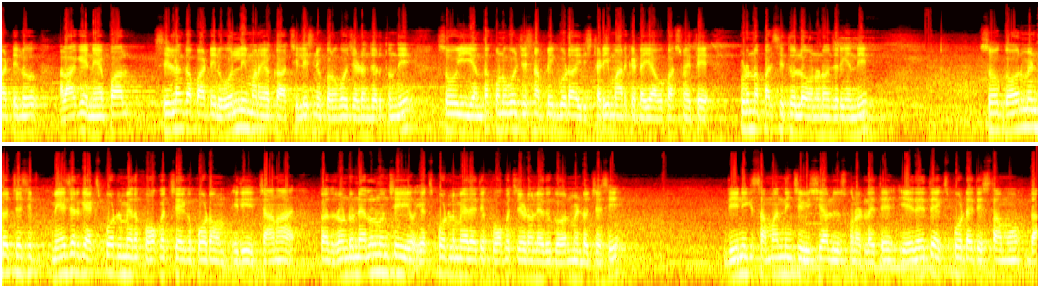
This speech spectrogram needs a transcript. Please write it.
పార్టీలు అలాగే నేపాల్ శ్రీలంక పార్టీలు ఓన్లీ మన యొక్క చిల్లీస్ని కొనుగోలు చేయడం జరుగుతుంది. సో ఈ ఎంత కొనుగోలు చేసినప్పటికి కూడా ఇది స్టడీ మార్కెట్ అయ్యే అవకాశం అయితే ఇప్పుడున్న పరిస్థితుల్లో ఉండడం జరిగింది. సో గవర్నమెంట్ వచ్చేసి మేజర్గా ఎక్స్పోర్ట్ల మీద ఫోకస్ చేయకపోవడం ఇది చాలా రెండు నెలల నుంచి ఎక్స్పోర్ట్ల మీద అయితే ఫోకస్ చేయడం లేదు గవర్నమెంట్ వచ్చేసి. దీనికి సంబంధించి విషయాలు చూసుకున్నట్లయితే ఏదైతే ఎక్స్పోర్ట్ అయితే ఇస్తామో దా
